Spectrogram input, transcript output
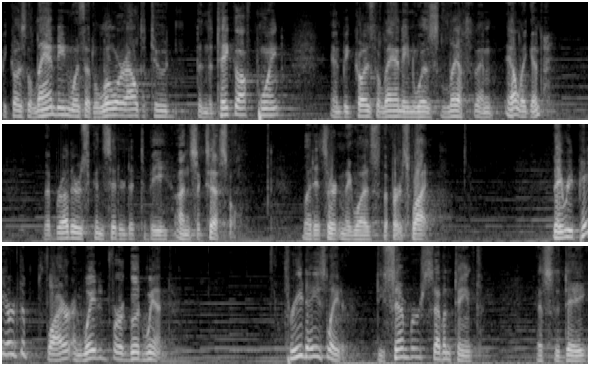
because the landing was at a lower altitude than the takeoff point, and because the landing was less than elegant, the brothers considered it to be unsuccessful. But it certainly was the first flight. They repaired the flyer and waited for a good wind. Three days later, December 17th, that's the day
